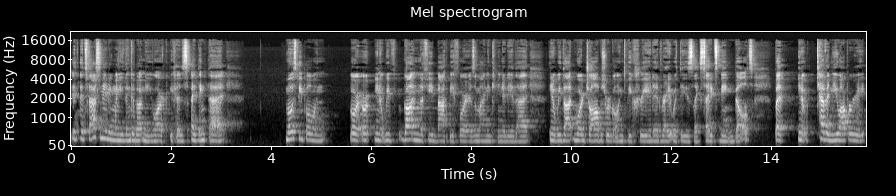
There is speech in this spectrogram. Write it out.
it's fascinating when you think about New York because I think that most people, when, or, or, you know, we've gotten the feedback before as a mining community that, you know, we thought more jobs were going to be created, right, with these like sites being built. But, you know, Kevin, you operate,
